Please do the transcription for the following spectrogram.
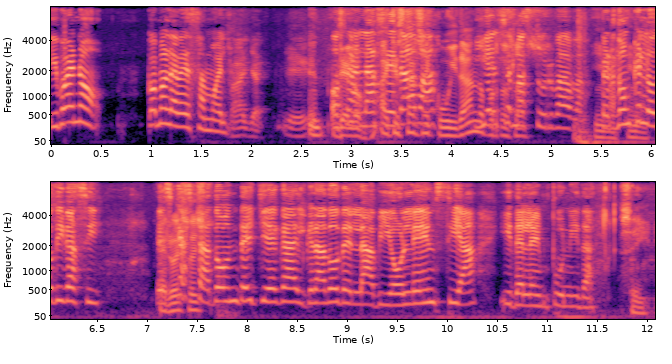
Y bueno, ¿Cómo la ves, Samuel? Vaya. Eh, o sea, la hay que estarse cuidando y él se masturbaba. Perdón que lo diga así es que hasta dónde llega el grado de la violencia y de la impunidad. Sí.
